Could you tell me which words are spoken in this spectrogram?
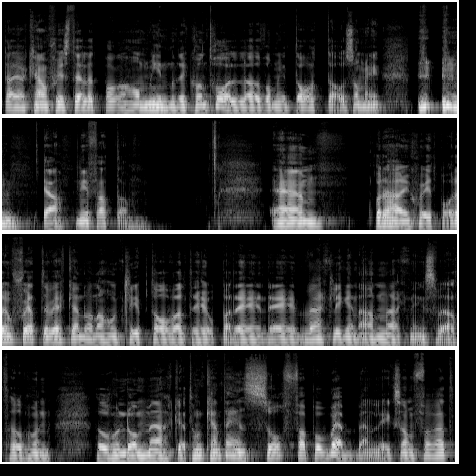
där jag kanske istället bara har mindre kontroll över mitt data och som är, ja, ni fattar. Um, och det här är skitbra. Den sjätte veckan då när hon klippt av alltihopa, det är, det är verkligen anmärkningsvärt hur hon, hur hon då märker att hon kan inte ens surfa på webben liksom för att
